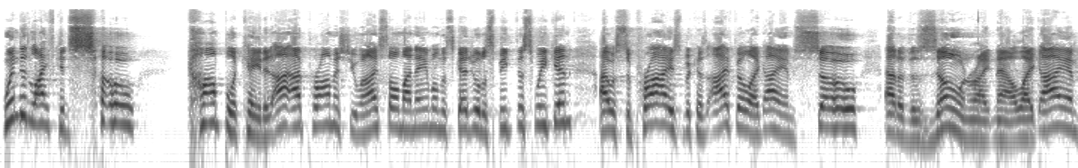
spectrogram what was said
When did life get so complicated. I, I, promise you, when I saw my name on the schedule to speak this weekend, I was surprised because I feel like I am so out of the zone right now. Like I am,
